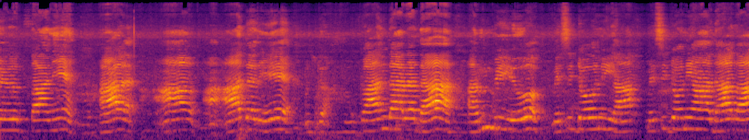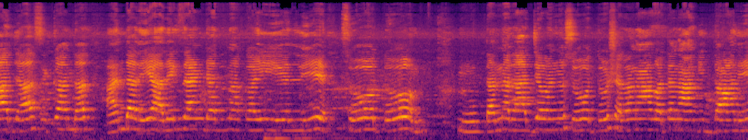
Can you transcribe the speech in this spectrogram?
ಹೇಳುತ್ತಾನೆ. ಆದರೆ ಗಾಂಧಾರದ ಅಂಬಿಯು ಮೆಸಿಡೋನಿಯಾ ಮೆಸಿಡೋನಿಯಾದ ಸಿಕಂದರ್ ಅಂದರೆ ಅಲೆಕ್ಸಾಂಡರ್ನ ಕೈಯಲ್ಲಿ ಸೋತು ತನ್ನ ರಾಜ್ಯವನ್ನು ಸೋತು ಶರಣಾಗತನಾಗಿದ್ದಾನೆ.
